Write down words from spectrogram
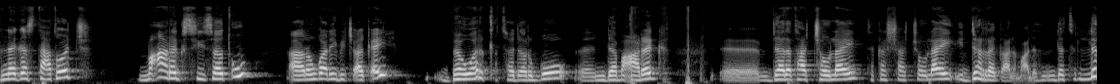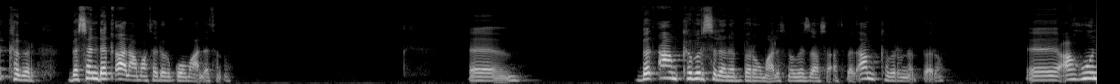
ነገስታቶች ማዕረግ ሲሰጡ አረንጓዴ፣ ቢጫ፣ ቀይ በወርቅ ተደርጎ እንደ ማዕረግ ደረታቸው ላይ ትከሻቸው ላይ ይደረጋል ማለት ነው። እንደ ትልቅ ክብር በሰንደቅ ዓላማ ተደርጎ ማለት ነው። በጣም ክብር ስለነበረው ማለት ነው። በዛ ሰዓት በጣም ክብር ነበረው። አሁን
